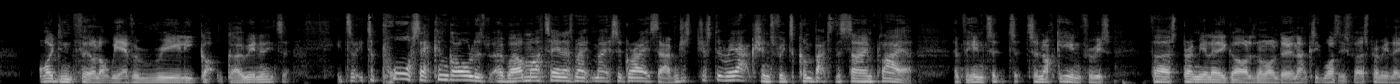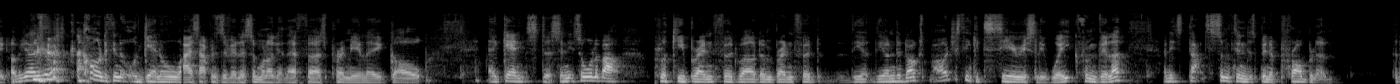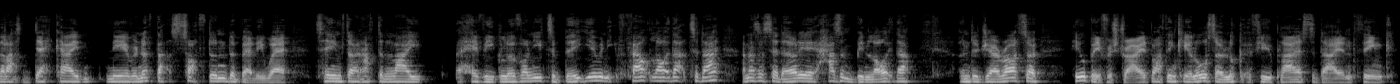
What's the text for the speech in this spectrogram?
I didn't feel like we ever really got going, and it's. A, it's a, it's a poor second goal as uh, well. Martinez make, makes a great save. And just just the reactions for it to come back to the same player and for him to, to, to knock it in for his first Premier League goal. I don't know why I'm doing that because it was his first Premier League goal. But, you know, it's the kind of thing that again always happens to Villa. Someone will get their first Premier League goal against us, and it's all about plucky Brentford. Well done, Brentford, the the underdogs. But I just think it's seriously weak from Villa, and it's that's something that's been a problem for the last decade near enough. That soft underbelly where teams don't have to lay a heavy glove on you to beat you, and it felt like that today. And as I said earlier, it hasn't been like that under Gerrard. So he'll be frustrated, but I think he'll also look at a few players today and think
